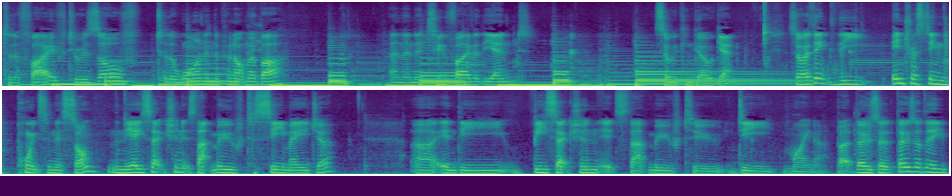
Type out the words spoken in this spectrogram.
to the five to resolve to the one in the penultimate bar. And then the two, five at the end. So we can go again. So I think the interesting points in this song. In the A section, it's that move to C major. Uh, in the B section, it's that move to D minor. But those are those are the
